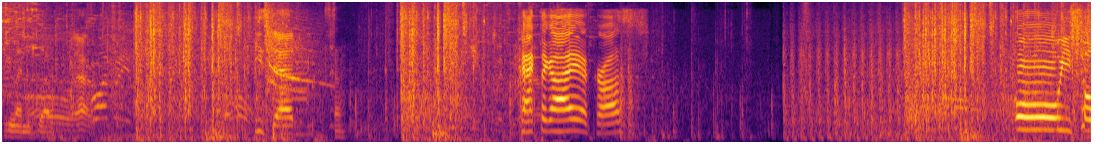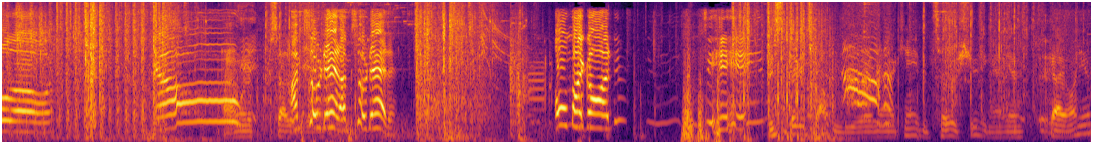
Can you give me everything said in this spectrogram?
He landed low. Oh, He's dead. Crack the guy across. Oh, he's so low. No. I'm so dead. I'm so dead. Oh my god. Who's the bigger problem to you right now? I can't even tell who's shooting at you. Guy on you?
